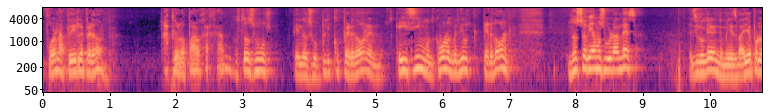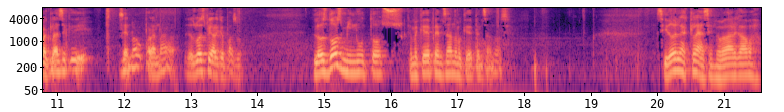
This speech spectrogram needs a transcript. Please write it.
Fueron a pedirle perdón. Rápido lo paro, jajam. Nosotros fuimos, te lo suplico, perdónenos. ¿Qué hicimos? ¿Cómo nos metimos? Perdón. No sabíamos su grandeza. Les dijo, ¿quieren que me desmayé por la clase? Que dice, no, para nada. Les voy a explicar qué pasó. Los dos minutos que me quedé pensando, me quedé pensando así. Si doy la clase, me va a dar gaba.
